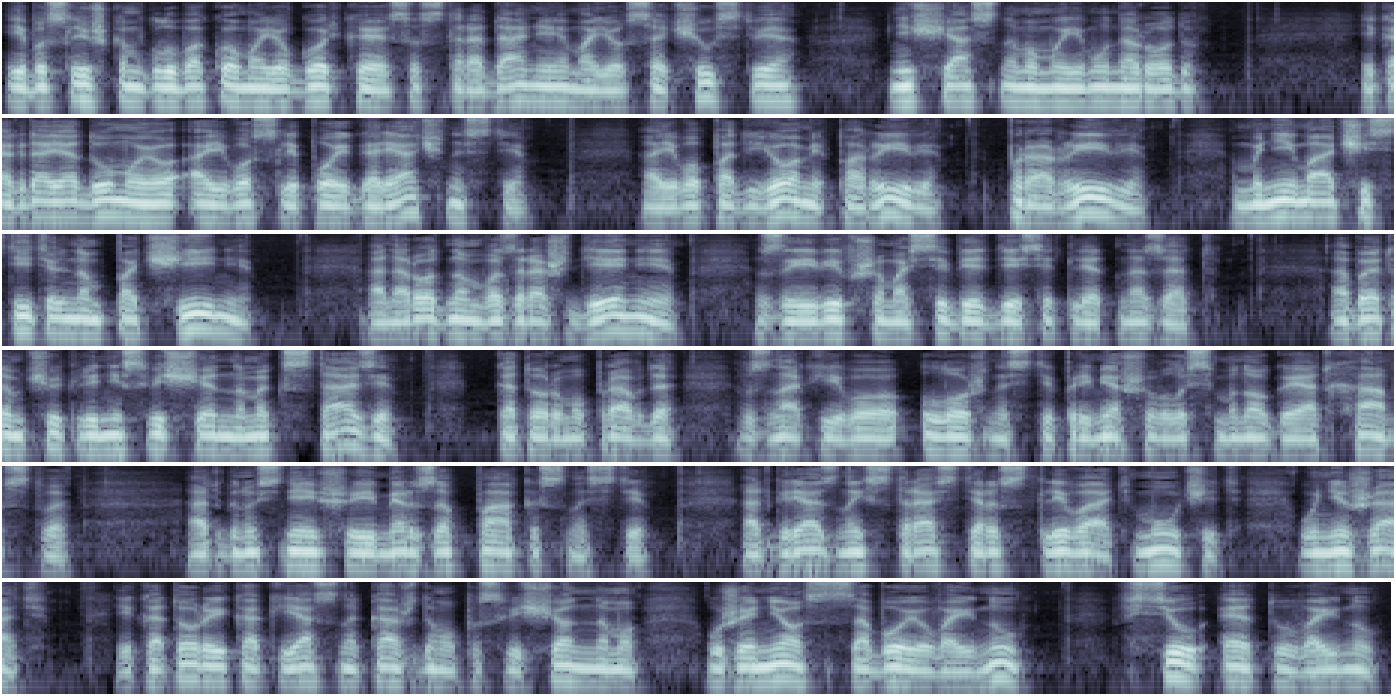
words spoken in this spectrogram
ибо слишком глубоко мое горькое сострадание, мое сочувствие несчастному моему народу. И когда я думаю о его слепой горячности — о его подъеме, порыве, прорыве, мнимо-очистительном почине, о народном возрождении, заявившем о себе десять лет назад, об этом чуть ли не священном экстазе, которому, правда, в знак его ложности примешивалось многое от хамства, от гнуснейшей мерзопакостности, от грязной страсти растлевать, мучить, унижать, и который, как ясно каждому посвященному, уже нес с собою войну — всю эту войну.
